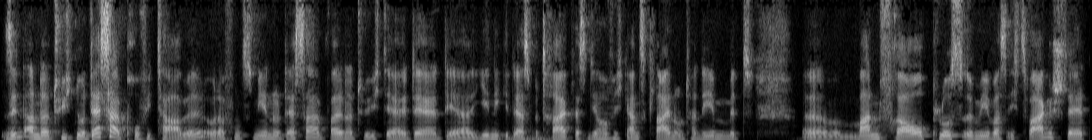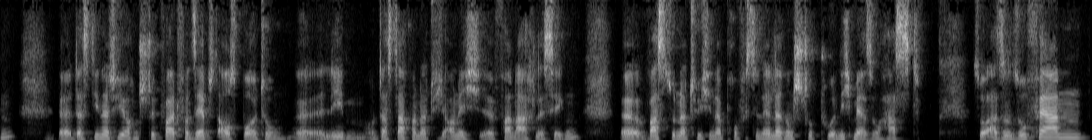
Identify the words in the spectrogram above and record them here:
sind dann natürlich nur deshalb profitabel oder funktionieren nur deshalb, weil natürlich der, der, derjenige, der es betreibt, das sind ja häufig ganz kleine Unternehmen mit äh, Mann, Frau plus irgendwie was ich zwei Angestellten, äh, dass die natürlich auch ein Stück weit von Selbstausbeutung äh, leben. Und das darf man natürlich auch nicht äh, vernachlässigen, äh, was du natürlich in der professionelleren Struktur nicht mehr so hast. So, also insofern,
